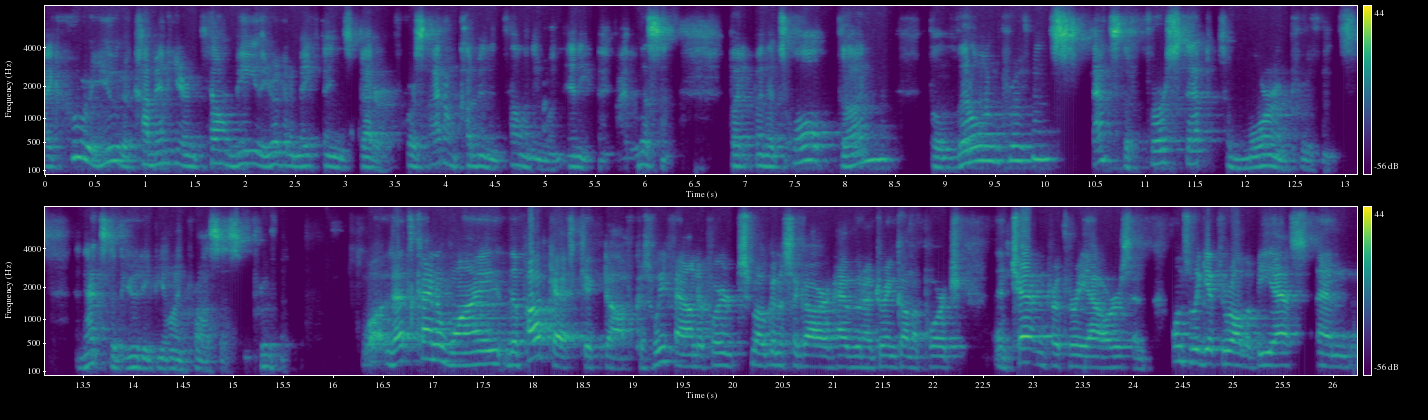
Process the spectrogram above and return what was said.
Like, who are you to come in here and tell me that you're going to make things better? Of course, I don't come in and tell anyone anything. I listen. But when it's all done, the little improvements, that's the first step to more improvements. And that's the beauty behind process improvement. Well, that's kind of why the podcast kicked off because we found if we're smoking a cigar and having a drink on the porch and chatting for three hours, and once we get through all the BS, and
